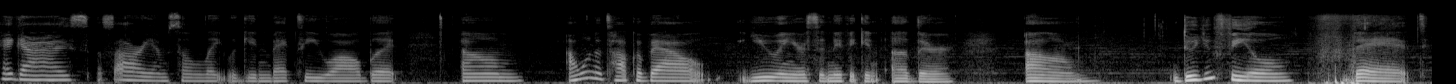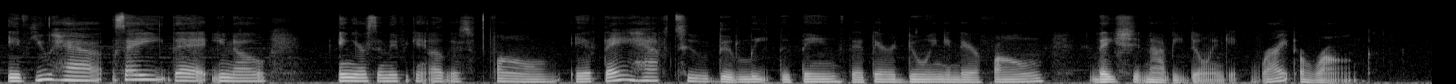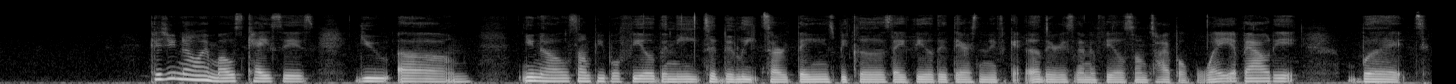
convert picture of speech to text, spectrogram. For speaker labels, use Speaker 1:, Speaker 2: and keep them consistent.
Speaker 1: Hey guys, sorry I'm so late with getting back to you all, but um I want to talk about you and your significant other. Um do you feel that if you have say that, you know, in your significant other's phone, if they have to delete the things that they're doing in their phone, they should not be doing it, right or wrong? Because you know, in most cases, you, um, you know, some people feel the need to delete certain things because they feel that their significant other is going to feel some type of way about it. But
